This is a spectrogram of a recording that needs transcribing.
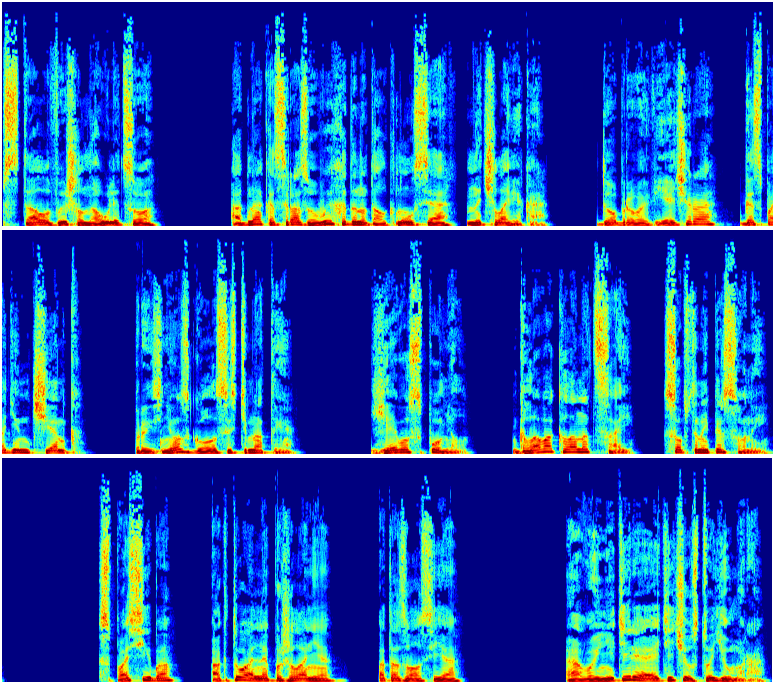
Встал, вышел на улицу, однако сразу выхода натолкнулся на человека. «Доброго вечера, господин Ченг», — произнес голос из темноты. Я его вспомнил глава клана Цай, собственной персоной. «Спасибо. Актуальное пожелание», — отозвался я. «А вы не теряете чувство юмора».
